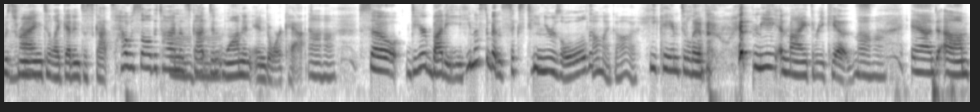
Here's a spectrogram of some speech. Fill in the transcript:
was Oh. trying to like get into scott's house all the time and scott Mhm. didn't want an indoor cat Uh-huh. so dear buddy he must have been 16 years old Oh my gosh. he came to live with me and my three kids Uh-huh. and um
